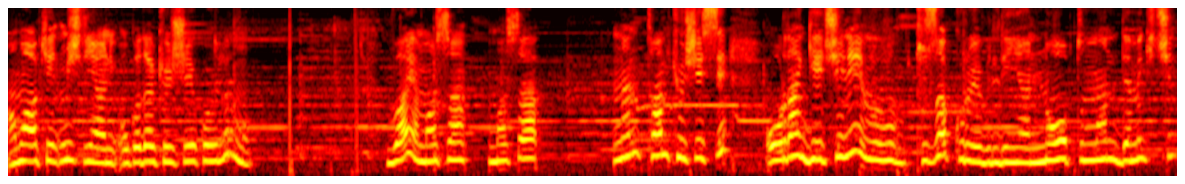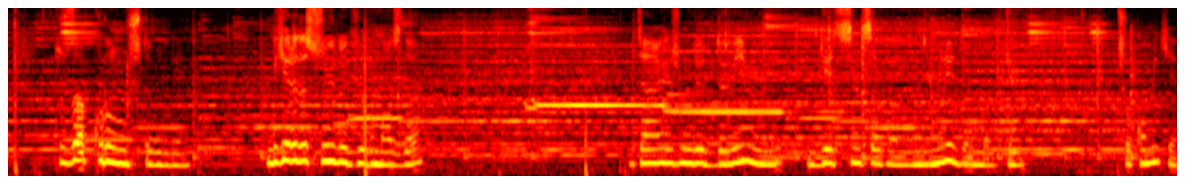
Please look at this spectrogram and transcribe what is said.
Ama hak etmişti yani. O kadar köşeye koyulur mu? Var ya masa masanın tam köşesi oradan geçeni tuzak kuruyor bildiğin yani. Ne yaptın lan demek için tuzak kurulmuştu bildiğin. Bir kere de suyu döküyordum az daha. Bir tane diyor döveyim mi? Geçsin sakalım. Yemin ediyorum bak diyor. Çok komik ya.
